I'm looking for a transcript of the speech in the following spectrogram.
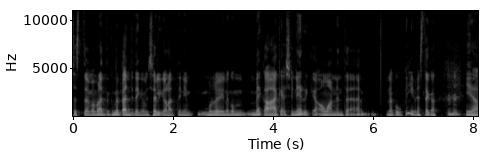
sest äh, ma mäletan, kui me bändi tegime, siis oligi alati nii, mul oli nagu mega äge sünergia oma nende nagu pillimeestega mm. -hmm. ja,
